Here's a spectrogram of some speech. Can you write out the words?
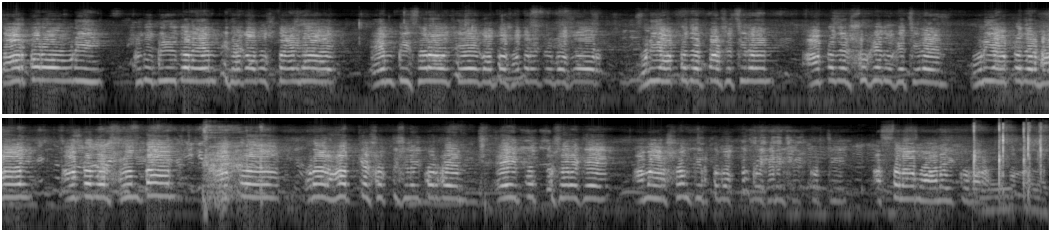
তারপরেও উনি শুধু বিরোধী দলে এমপি থাকা অবস্থায় নয়, এমপি ছাড়াও যে গত সতেরোটি বছর উনি আপনাদের পাশে ছিলেন, আপনাদের সুখে দুঃখে ছিলেন, উনি আপনাদের ভাই, আপনাদের সন্তান, আপনারা ওনার হাতকে শক্তিশালী করবেন, এই প্রত্যাশা রেখে আমার সংক্ষিপ্ত বক্তব্য এখানে শেষ করছি। আসসালামু আলাইকুম রহমতুল্লাহ।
